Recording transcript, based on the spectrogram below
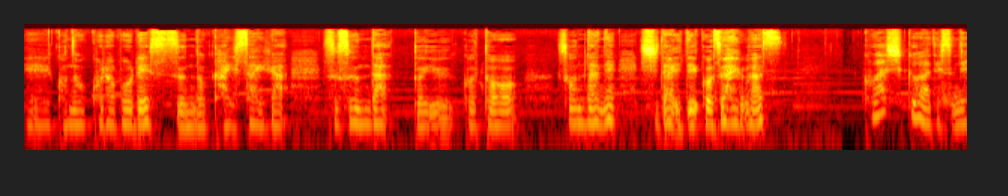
えー、このコラボレッスンの開催が進んだということそんなね次第でございます。詳しくはですね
